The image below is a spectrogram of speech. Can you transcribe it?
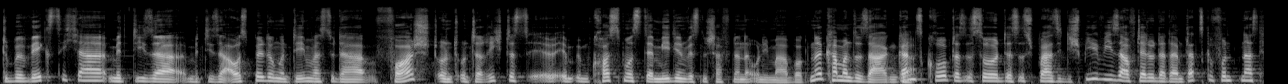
Du bewegst dich ja mit dieser, mit dieser Ausbildung und dem, was du da forscht und unterrichtest äh, im, im Kosmos der Medienwissenschaften an der Uni Marburg, ne? Kann man so sagen. Ganz ja. grob, das ist so, das ist quasi die Spielwiese, auf der du da deinen Platz gefunden hast.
